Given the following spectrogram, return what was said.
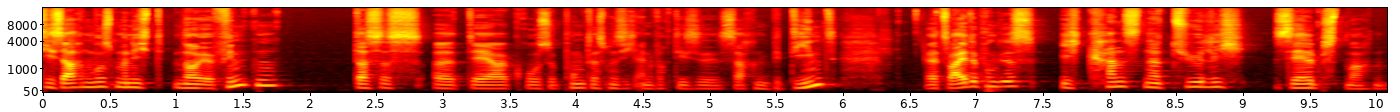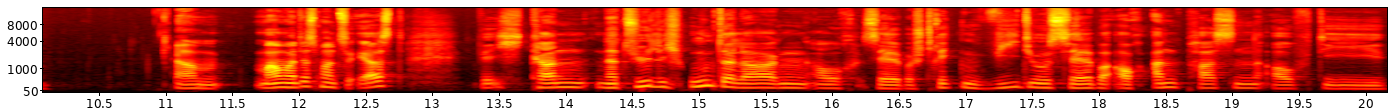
die Sachen muss man nicht neu erfinden. Das ist äh, der große Punkt, dass man sich einfach diese Sachen bedient. Der zweite Punkt ist, ich kann es natürlich selbst machen. Ähm, machen wir das mal zuerst. Ich kann natürlich Unterlagen auch selber stricken, Videos selber auch anpassen auf die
